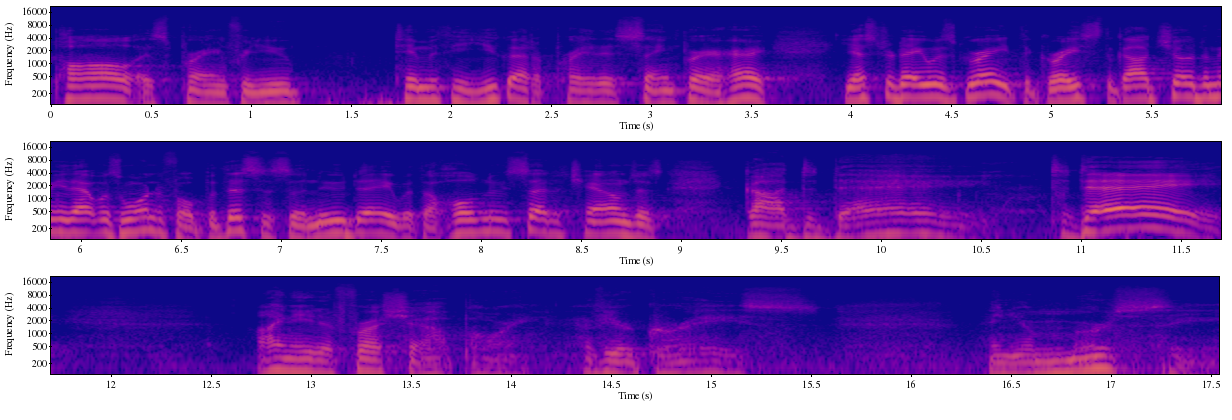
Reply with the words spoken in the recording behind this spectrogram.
Paul is praying for you, Timothy, you got to pray this same prayer. Hey, yesterday was great. The grace that God showed to me, that was wonderful. But this is a new day with a whole new set of challenges. God, today, today, I need a fresh outpouring of your grace and your mercy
